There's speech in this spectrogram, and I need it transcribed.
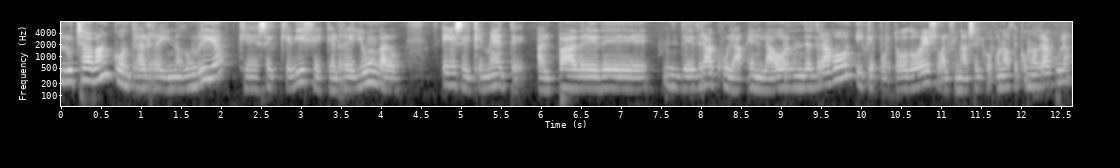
luchaban contra el Reino de Hungría, que es el que dije que el rey húngaro es el que mete al padre de, Drácula en la Orden del Dragón y que por todo eso al final se le conoce como Drácula.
